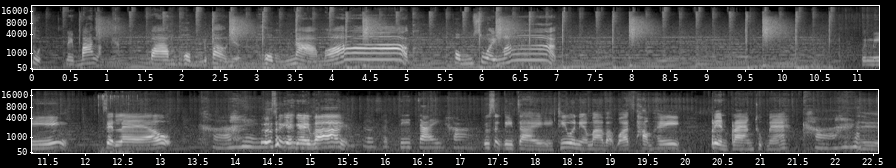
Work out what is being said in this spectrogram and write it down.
สุดในบ้านหลังเนี้ยฟาร์มผมหรือเปล่าเนี่ย ผมหนามาก ผมสวยมาก คุณนิ้ง เสร็จแล้ว ค่ะ รู้สึกยังไงบ้าง รู้สึกดีใจค่ะ รู้สึกดีใจที่วันเนี้ยมาแบบว่าทำให้เปลี่ยนแปลงถูกไหมค่ะ เออ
